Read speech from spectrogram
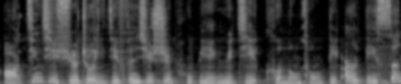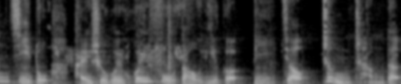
啊，经济学者以及分析师普遍预计，可能从第二、第三季度还是会恢复到一个比较正常的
